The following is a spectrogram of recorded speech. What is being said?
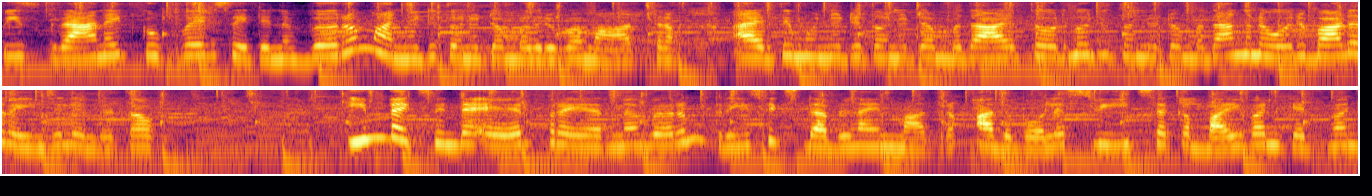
പീസ് ഗ്രാനൈറ്റ് കുക്ക് വെയർ സെറ്റിന് വെറും അഞ്ഞൂറ്റി തൊണ്ണൂറ്റൊമ്പത് രൂപ മാത്രം. ആയിരത്തി മുന്നൂറ്റി തൊണ്ണൂറ്റൊമ്പത് ആയിരത്തി ഒരുന്നൂറ്റി തൊണ്ണൂറ്റൊമ്പത് അങ്ങനെ ഒരുപാട് റേഞ്ചിലുണ്ട് കേട്ടോ ഇംബെക്സിന്റെ എയർ ഫ്രയറിന് വെറും ത്രീ സിക്സ് ഡബിൾ നയൻ മാത്രം. അതുപോലെ സ്വീറ്റ്സ് ഒക്കെ buy one get one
